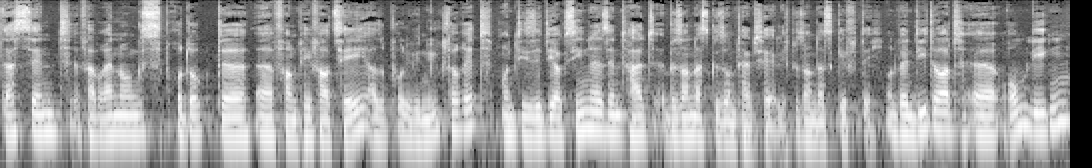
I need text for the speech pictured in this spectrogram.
Das sind Verbrennungsprodukte äh, von PVC, also Polyvinylchlorid. Und diese Dioxine sind halt besonders gesundheitsschädlich, besonders giftig. Und wenn die dort äh, rumliegen,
